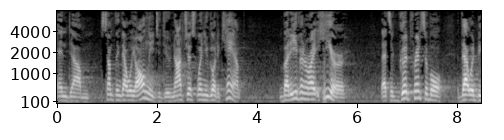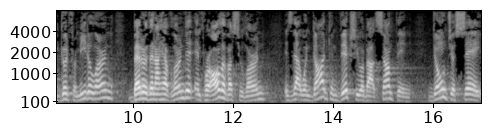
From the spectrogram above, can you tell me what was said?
and um, something that we all need to do, not just when you go to camp, but even right here. That's a good principle that would be good for me to learn, better than I have learned it, and for all of us to learn, is that when God convicts you about something, don't just say,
